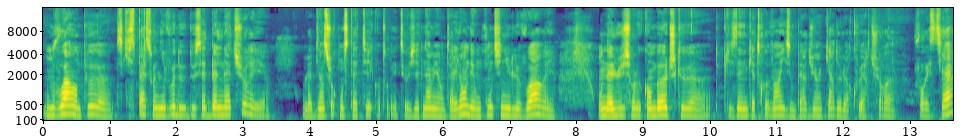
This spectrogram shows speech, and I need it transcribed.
on voit un peu ce qui se passe au niveau de, cette belle nature et on l'a bien sûr constaté quand on était au Vietnam et en Thaïlande et on continue de le voir et on a lu sur le Cambodge que euh, depuis les années 80, ils ont perdu un quart de leur couverture euh, forestière.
